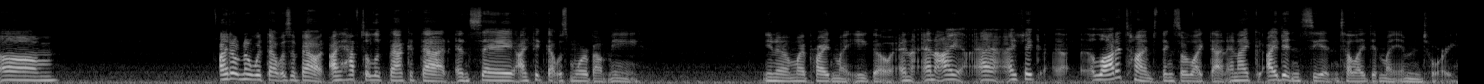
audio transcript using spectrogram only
um, I don't know what that was about. I have to look back at that and say, I think that was more about me. You know, my pride and my ego. And, and I, I, think a lot of times things are like that. And I, I didn't see it until I did my inventory.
